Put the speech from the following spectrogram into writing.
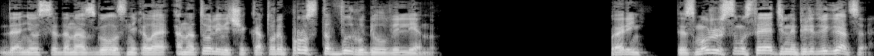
донесся до нас голос Николая Анатольевича, который просто вырубил Велену. «Парень, ты сможешь самостоятельно передвигаться?»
